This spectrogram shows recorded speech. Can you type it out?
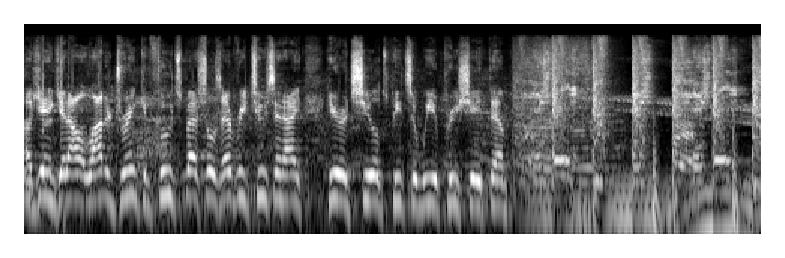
Again, get out a lot of drink and food specials every Tuesday night here at Shields Pizza. We appreciate them. Let's go.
